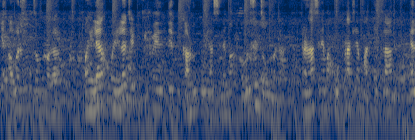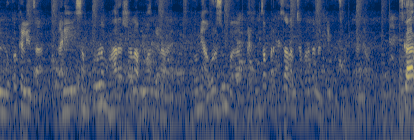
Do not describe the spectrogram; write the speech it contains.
की आवर्जून जाऊन बघा. पहिल्या पहिलं जे तिकीट मिळेल ते काढून तुम्ही हा सिनेमा आवर्जून जाऊन बघा. कारण हा सिनेमा कोकणातल्या मातीतला या लोककलेचा आणि संपूर्ण महाराष्ट्राला अभिमान देणार आहे. तुम्ही आवर्जून बघा आणि तुमचा प्रतिसाद आमच्यापर्यंत नक्की पोहोचवा. धन्यवाद. नमस्कार.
